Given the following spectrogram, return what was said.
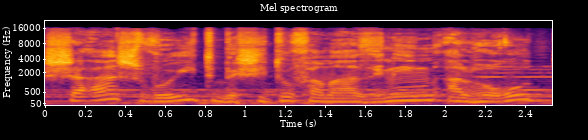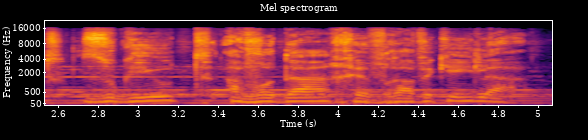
שעה שבועית בשיתוף המאזינים על הורות, זוגיות, עבודה, חברה וקהילה.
